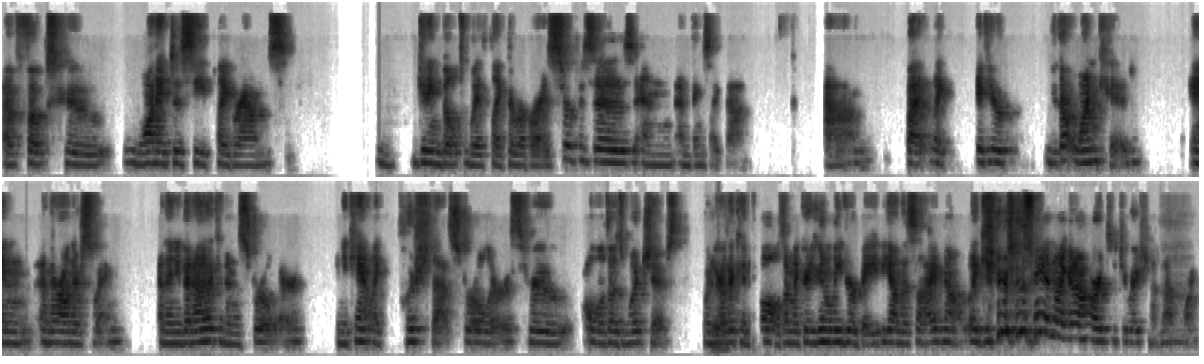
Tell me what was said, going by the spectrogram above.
of folks who wanted to see playgrounds getting built with like the rubberized surfaces and and things like that. Um, but like if you're you got one kid in and they're on their swing, and then you've got another kid in a stroller, and you can't like push that stroller through all of those wood chips when yeah. your other kid falls. I'm like, are you going to leave your baby on the side? No, like you're just being like in a hard situation at that point.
